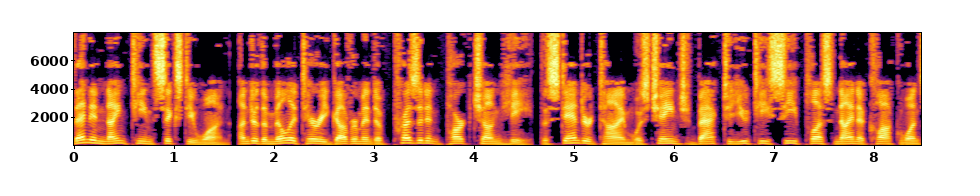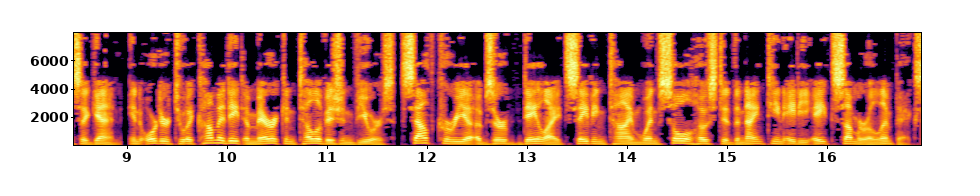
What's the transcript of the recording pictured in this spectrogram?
Then in 1961, under the military government of President Park Chung-hee, the standard time was changed back to UTC plus 9 o'clock once again. In order to accommodate American television viewers, South Korea observed daylight saving time when Seoul hosted the 1988 Summer Olympics.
